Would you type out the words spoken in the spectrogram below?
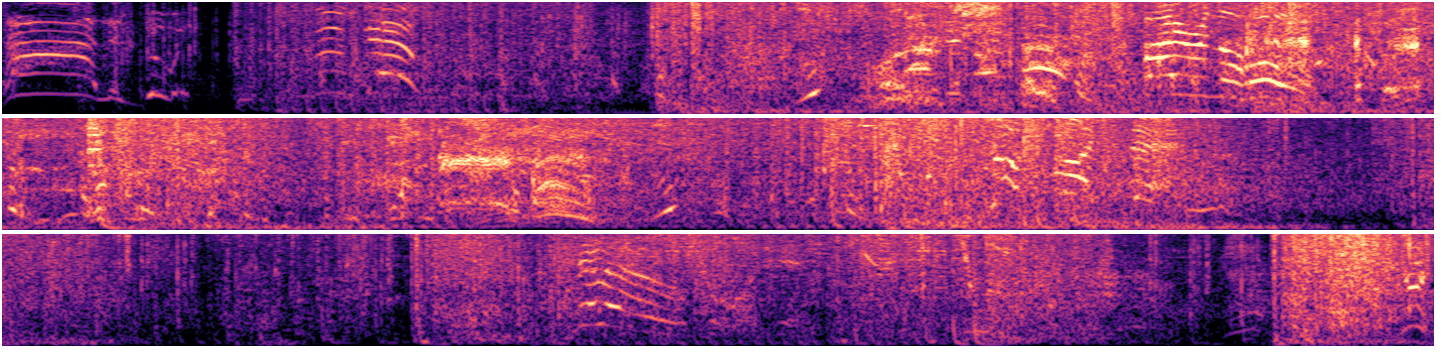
Ah, let's do it! Move out! Fire in the hole. Just like that. Hello, gorgeous. You're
